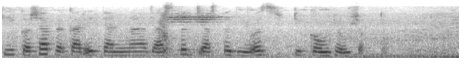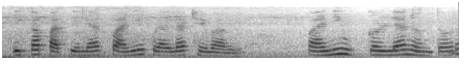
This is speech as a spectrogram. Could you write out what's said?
की कशा प्रकारे त्यांना जास्तीत जास्त दिवस टिकवून ठेवू शकतो. एका पातेल्यात पाणी उकळायला ठेवावे. पाणी उकळल्यानंतर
